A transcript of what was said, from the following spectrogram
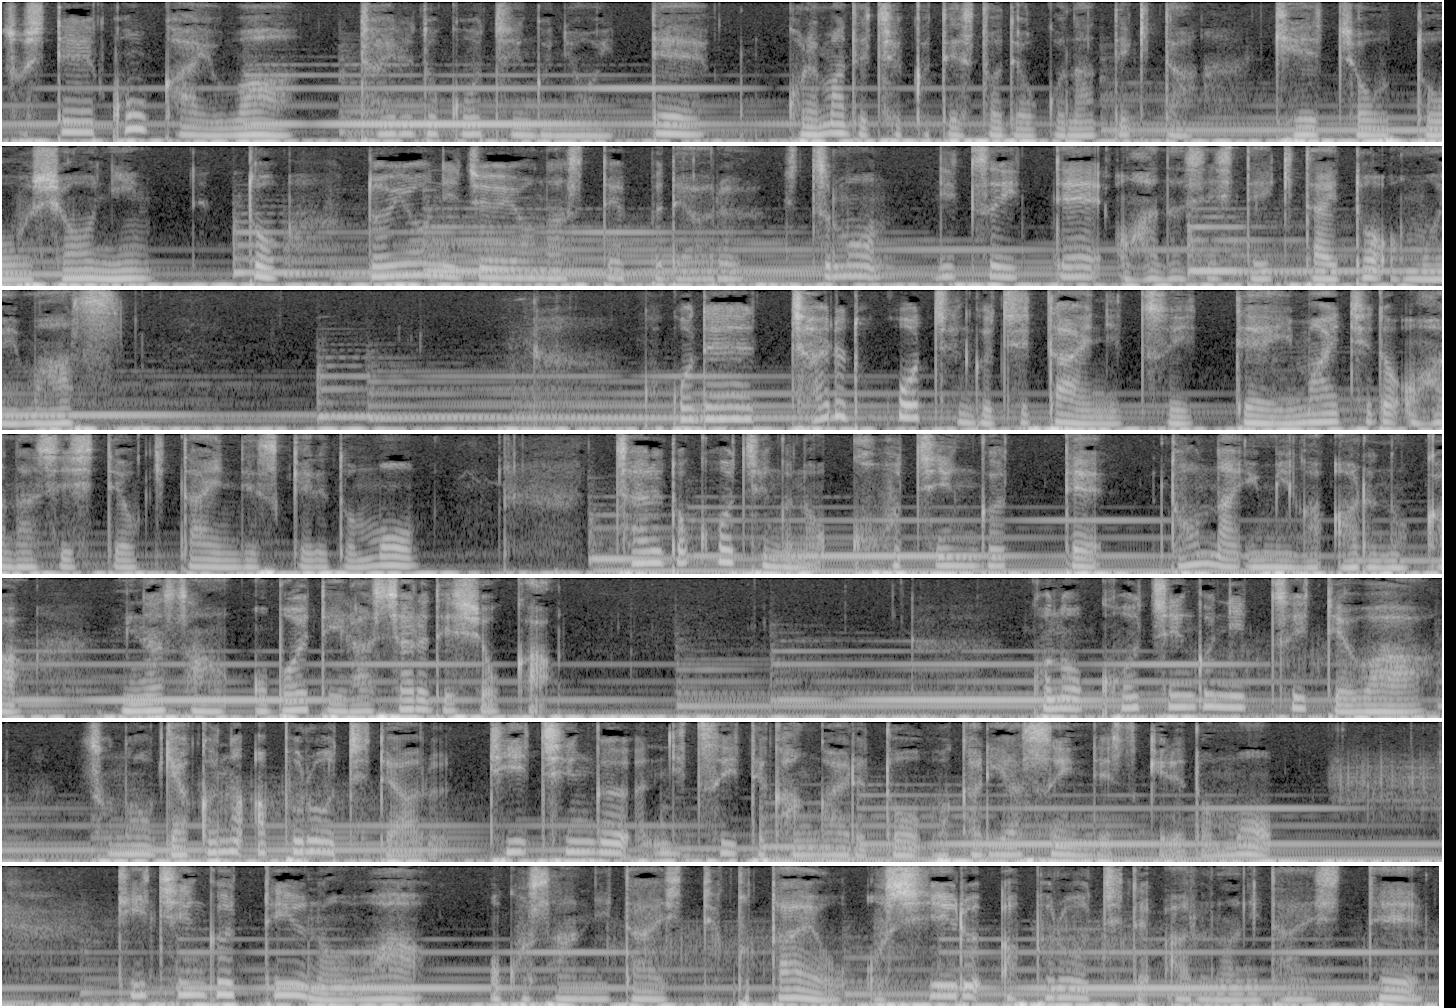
そして今回はチャイルドコーチングにおいてこれまでチェックテストで行ってきた傾聴と承認と同様に重要なステップである質問についてお話ししていきたいと思います。ここでチャイルドコーチング自体について今一度お話ししておきたいんですけれどもチャイルドコーチングのコーチングってどんな意味があるのか皆さん覚えていらっしゃるでしょうか？このコーチングについてはその逆のアプローチであるティーチングについて考えると分かりやすいんですけれどもティーチングっていうのはお子さんに対して答えを教えるアプローチであるのに対して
